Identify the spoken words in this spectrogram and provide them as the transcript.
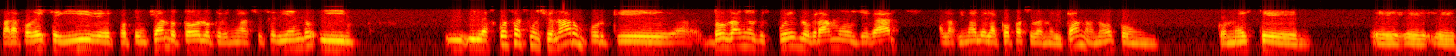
para poder seguir eh, potenciando todo lo que venía sucediendo y, y, las cosas funcionaron porque ah, dos años después logramos llegar a la final de la Copa Sudamericana, ¿no? Con con este eh,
